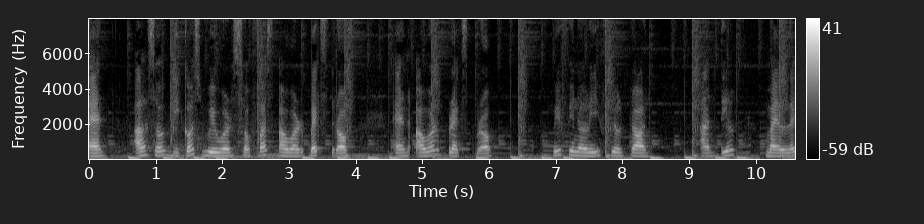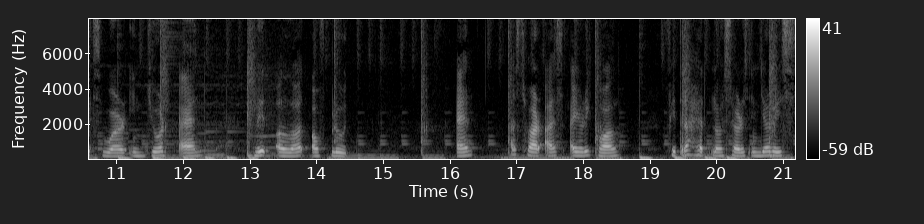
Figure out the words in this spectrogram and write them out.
And also because we were so fast our backs dropped and our brakes broke. We finally fell down until my legs were injured and bleed a lot of blood. And as far as I recall, Fitra had no serious injuries.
